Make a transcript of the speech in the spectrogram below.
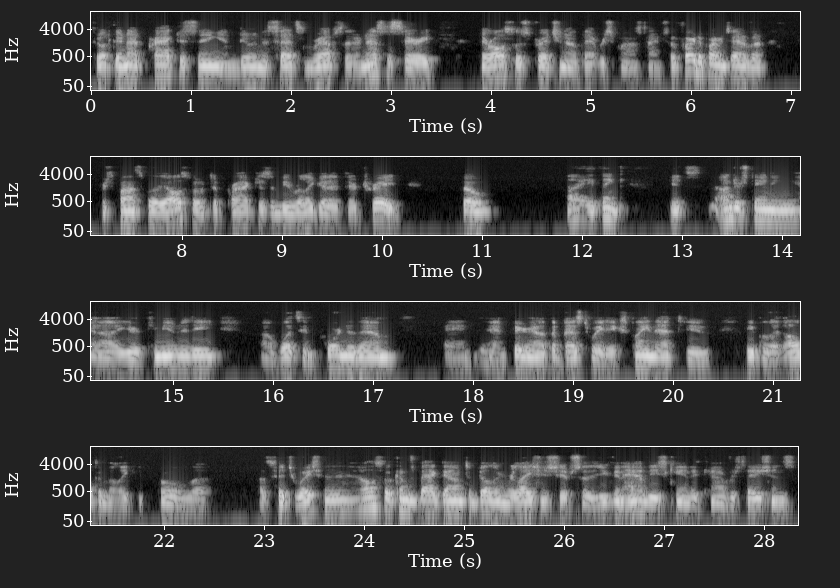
So if they're not practicing and doing the sets and reps that are necessary, they're also stretching out that response time. So fire departments have a responsibility also to practice and be really good at their trade. So I think it's understanding uh, your community, uh, what's important to them, and, and figuring out the best way to explain that to people that ultimately control uh, a situation. And it also comes back down to building relationships so that you can have these candid conversations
